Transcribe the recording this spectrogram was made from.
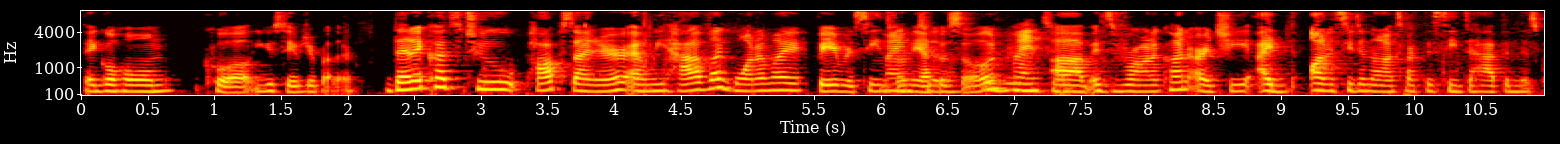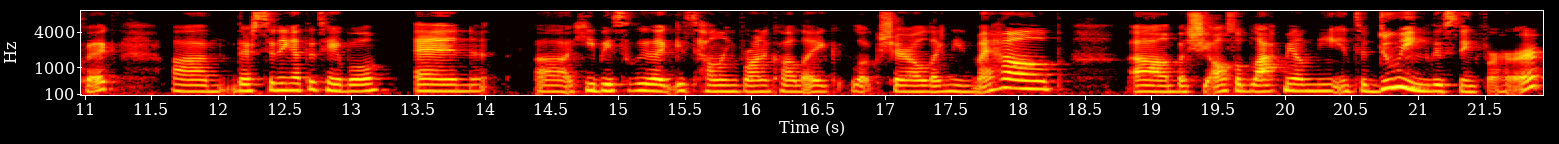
They go home. Cool, you saved your brother. Then it cuts to Pop's Diner, and we have like one of my favorite scenes Mine from the too. episode. Mine too. Um, it's Veronica and Archie. I honestly did not expect this scene to happen this quick. Um, they're sitting at the table, and uh, he basically like is telling Veronica like, "Look, Cheryl like needed my help." Um, but she also blackmailed me into doing this thing for her.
